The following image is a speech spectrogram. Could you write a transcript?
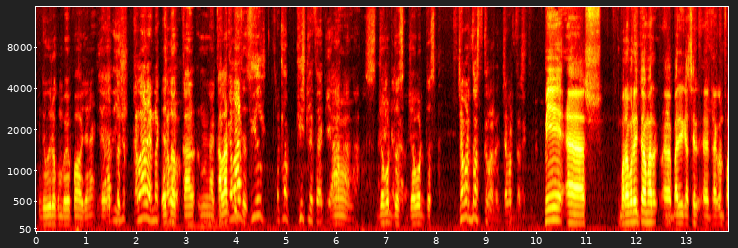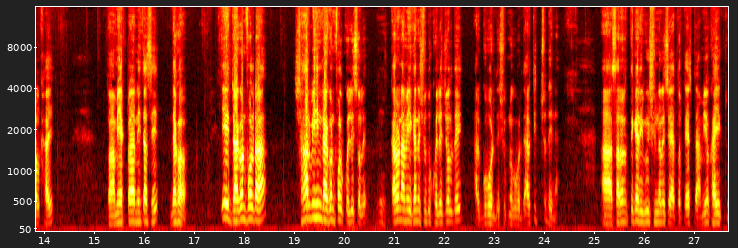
কিন্তু ওই রকম ভাবে পাওয়া যায় না। এত কালার জবরদস্ত জবরদস্ত জবরদস্ত কালার জবরদস্ত আমি বরাবরই তো আমার বাড়ির গাছের ড্রাগন ফল খাই। তো আমি একটা নিতাছি। দেখো এই ড্রাগন ফলটা সারবিহীন ড্রাগন ফল কইলে চলে। কারণ আমি এখানে শুধু খৈলের জল দেই আর গোবর দিই শুকনো গোবর দিই আর কিচ্ছু দেই না। আর স্যারের থেকে রিভিউ শুনালে এত টেস্ট আমিও খাই একটু।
